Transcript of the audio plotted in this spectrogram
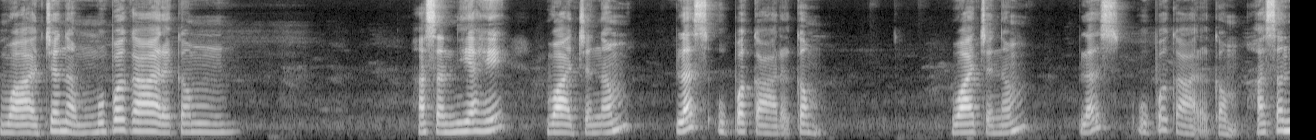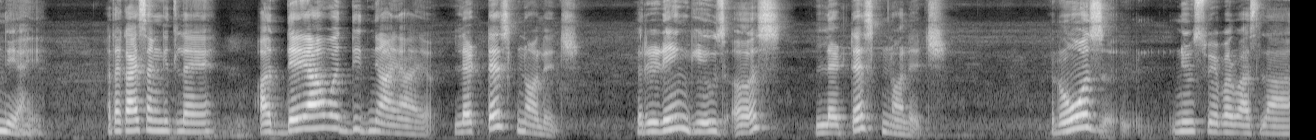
वाचनमुपकारकं हा संधी आहे वाचनम प्लस उपकारकम। वाचनम प्लस उपकारकम हा संधी आहे। आता काय सांगितलं आहे अद्ययावधी ज्ञायाय latest knowledge reading gives us latest knowledge रोज न्यूजपेपर वाचला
